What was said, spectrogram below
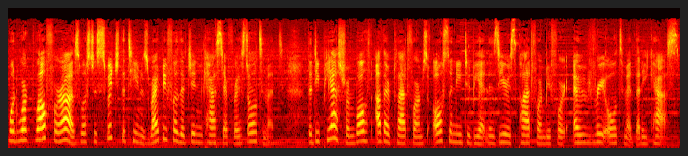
What worked well for us was to switch the teams right before the Jin cast their first ultimate. The DPS from both other platforms also need to be at Nazir's platform before every ultimate that he casts,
